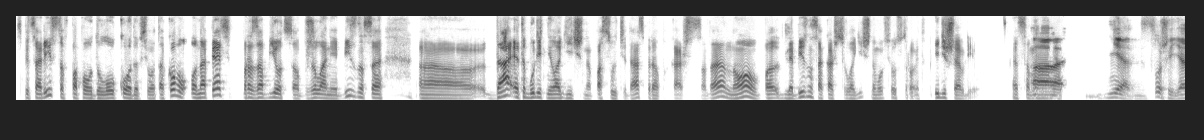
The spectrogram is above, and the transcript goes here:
специалистов по поводу low-code а, всего такого, он опять разобьется в желание бизнеса. Э, да, это будет нелогично, по сути, да, сперва покажется, да, но для бизнеса окажется логично, его все устроит. И дешевле. Это самое а, нет, слушай, я,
